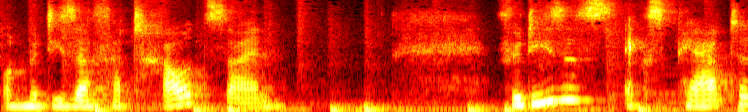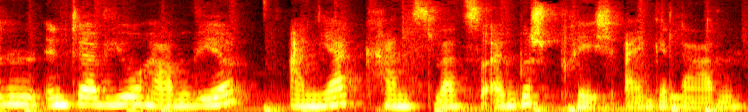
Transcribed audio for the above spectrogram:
und mit dieser vertraut sein? Für dieses Experteninterview haben wir Anja Kanzler zu einem Gespräch eingeladen.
